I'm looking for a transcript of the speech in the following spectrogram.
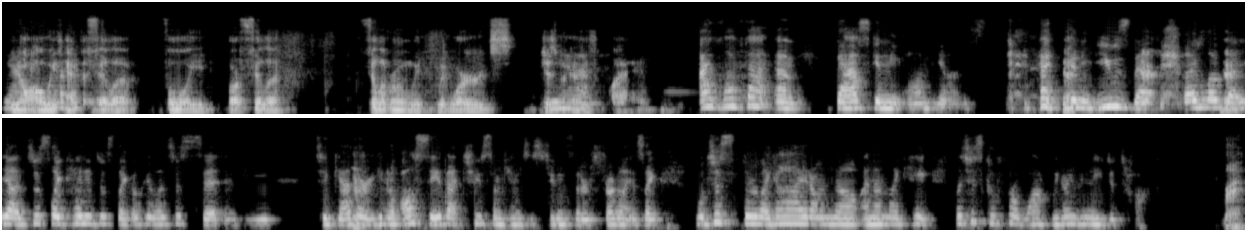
Yeah. You don't always have to fill a void or fill a fill a room with with words just yeah. because it's quiet. I love that. Um, bask in the ambiance. I'm yeah. gonna use that. I love that. Yeah, it's just like kind of just like okay, let's just sit and be together yeah. you know i'll say that too sometimes to students that are struggling it's like well just they're like oh, i don't know. And i'm like hey let's just go for a walk. We don't even need to talk. Right.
